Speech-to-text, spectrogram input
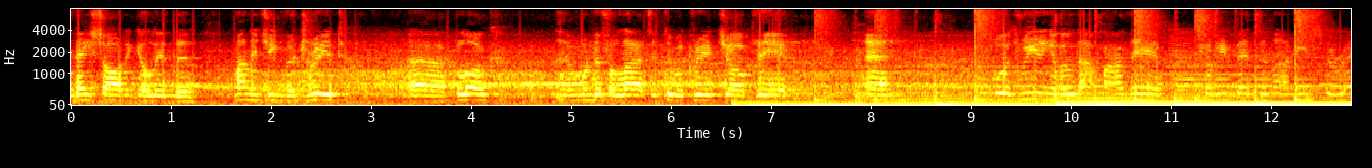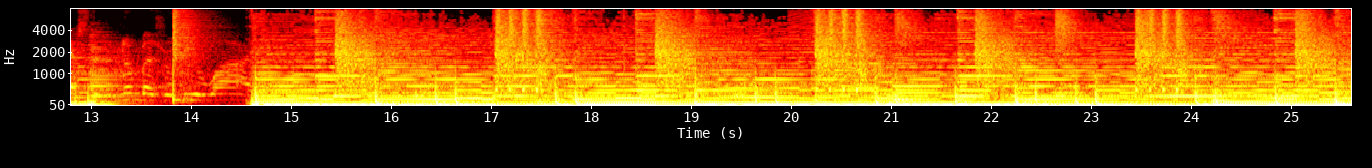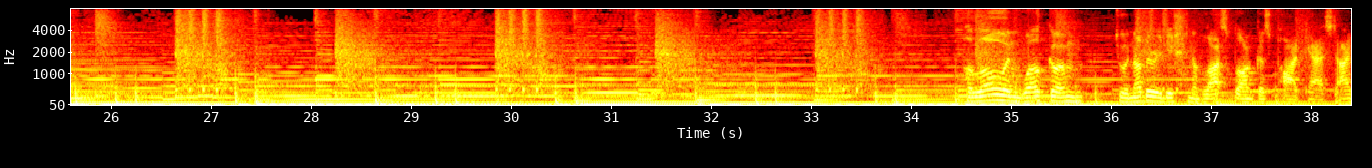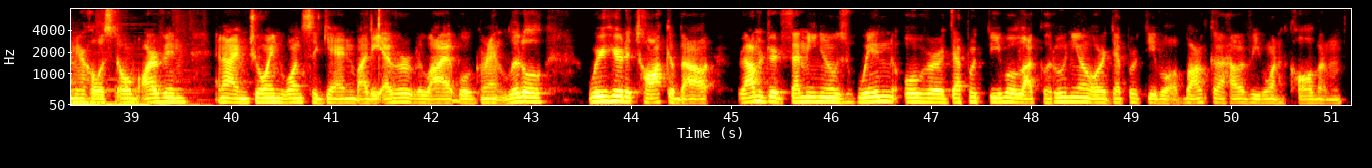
Nice article in the Managing Madrid uh, blog. Uh, wonderful lads that do a great job there. And worth reading about that man there. Karim Benzema needs to rest, and the numbers reveal why. Hello and welcome to another edition of Las Blancas podcast. I'm your host, Om Arvin, and I'm joined once again by the ever reliable Grant Little. We're here to talk about Real Madrid Femenino's win over Deportivo La Coruña or Deportivo Abanca, however you want to call them.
